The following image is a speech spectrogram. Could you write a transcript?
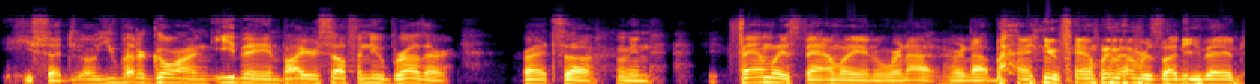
He said, "Oh, you better go on eBay and buy yourself a new brother." Right. So, I mean, family is family, and we're not we're not buying new family members on eBay. And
